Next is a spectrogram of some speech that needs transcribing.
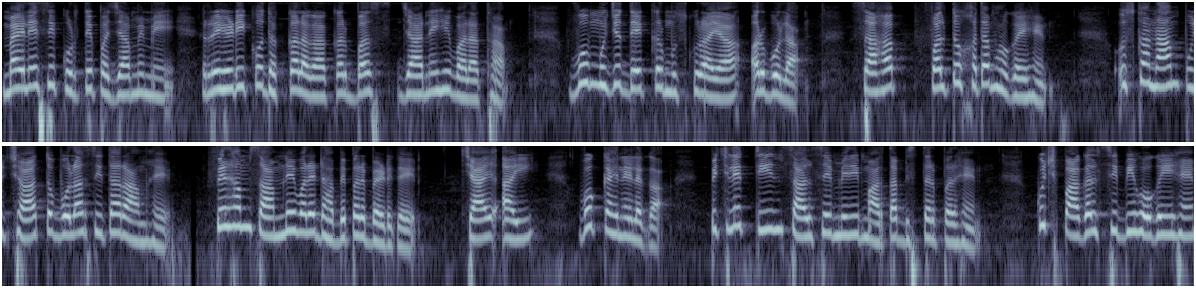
मैले से कुर्ते पजामे में रेहड़ी को धक्का लगाकर बस जाने ही वाला था। वो मुझे देखकर मुस्कुराया और बोला, साहब, फल तो ख़त्म हो गए हैं। उसका नाम पूछा तो बोला, सीताराम है। फिर हम सामने वाले ढाबे पर बैठ गए। चाय आई। वो कहने लगा, पिछले तीन साल से मेरी माता बिस्तर पर हैं। कुछ पागल सी भी हो गई हैं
